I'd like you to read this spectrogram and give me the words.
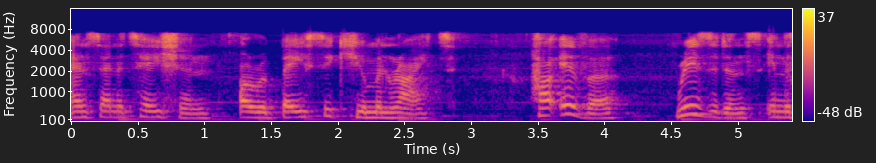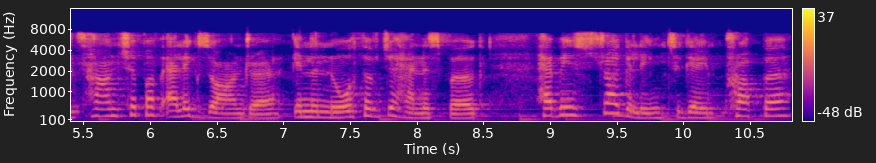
and sanitation are a basic human right. However, residents in the township of Alexandra in the north of Johannesburg have been struggling to gain proper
